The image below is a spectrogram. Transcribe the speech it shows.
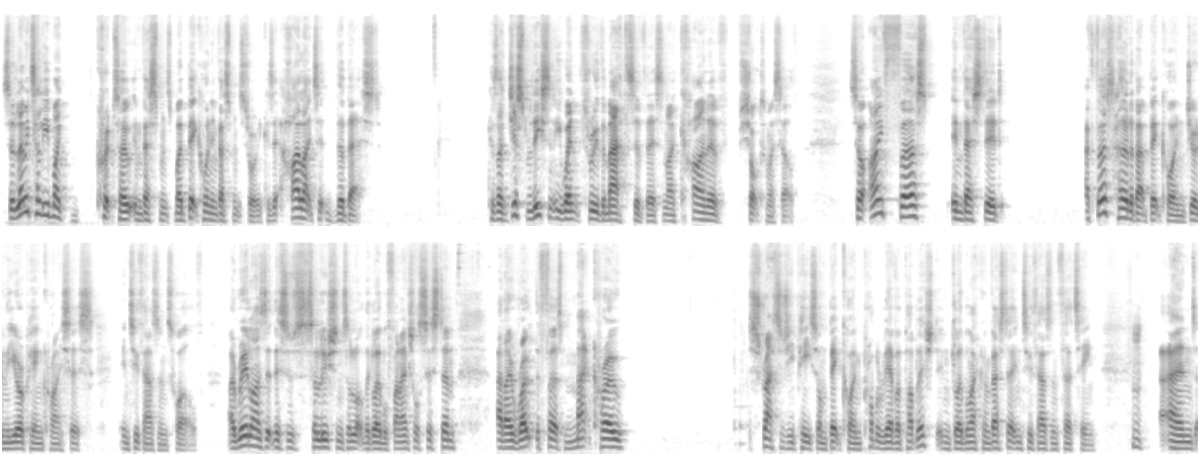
So let me tell you my crypto investments, my Bitcoin investment story, because it highlights it the best. Because I just recently went through the maths of this and I kind of shocked myself. So I first invested, I first heard about Bitcoin during the European crisis in 2012. I realized that this was a solution to a lot of the global financial system. And I wrote the first macro strategy piece on Bitcoin probably ever published in Global Macro Investor in 2013. Hmm. And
